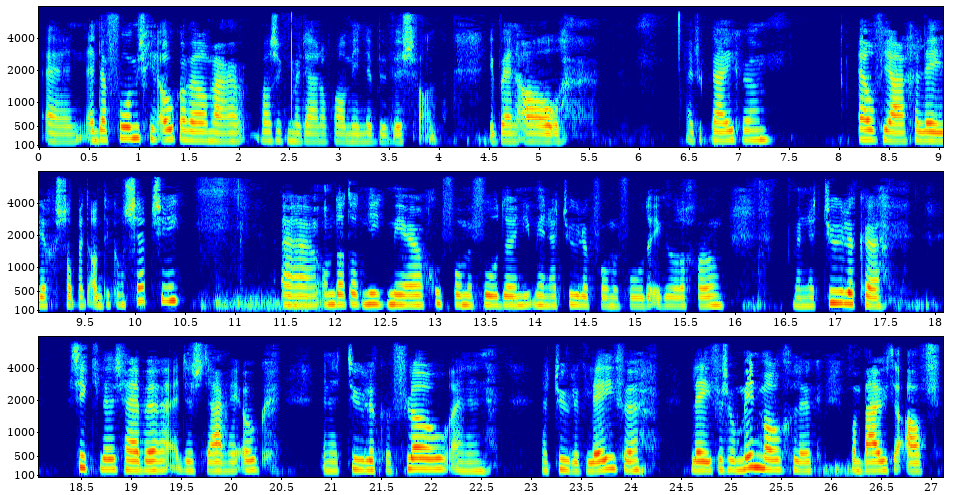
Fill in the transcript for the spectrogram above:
En, en daarvoor misschien ook al wel, maar was ik me daar nog wel minder bewust van. Ik ben al, even kijken, elf jaar geleden gestopt met anticonceptie. Uh, omdat dat niet meer goed voor me voelde, niet meer natuurlijk voor me voelde. Ik wilde gewoon mijn natuurlijke cyclus hebben. Dus daarmee ook een natuurlijke flow en een natuurlijk leven. Leven zo min mogelijk van buitenaf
